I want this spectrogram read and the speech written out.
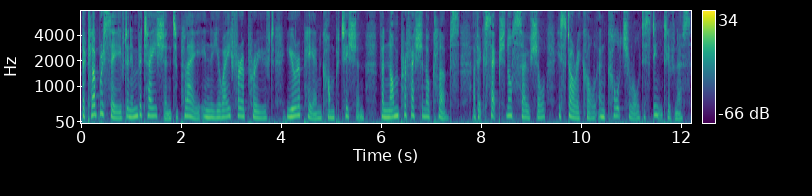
The club received an invitation to play in the UEFA approved European competition for non professional clubs of exceptional social, historical, and cultural distinctiveness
